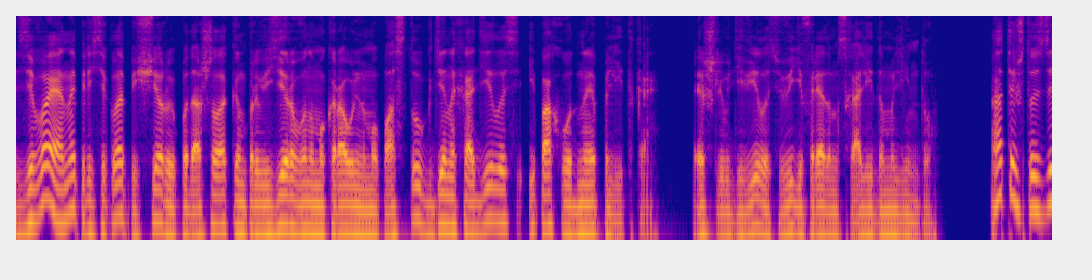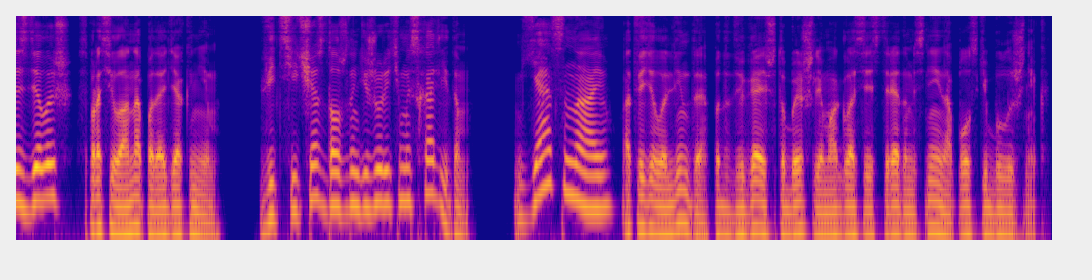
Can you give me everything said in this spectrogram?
Зевая, она пересекла пещеру и подошла к импровизированному караульному посту, где находилась и походная плитка. Эшли удивилась, увидев рядом с Халидом Линду. «А ты что здесь делаешь?» — спросила она, подойдя к ним. «Ведь сейчас должны дежурить мы с Халидом». «Я знаю», — ответила Линда, пододвигаясь, чтобы Эшли могла сесть рядом с ней на плоский булыжник.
